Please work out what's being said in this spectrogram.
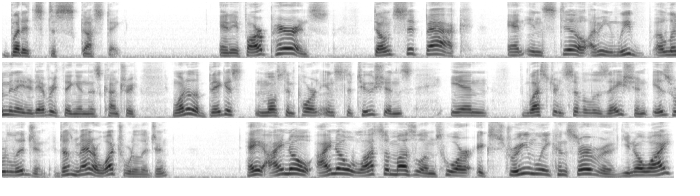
but it's disgusting. And if our parents don't sit back and instill, I mean, we've eliminated everything in this country. One of the biggest, most important institutions in Western civilization is religion. It doesn't matter what religion. Hey, I know I know lots of Muslims who are extremely conservative. You know why?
